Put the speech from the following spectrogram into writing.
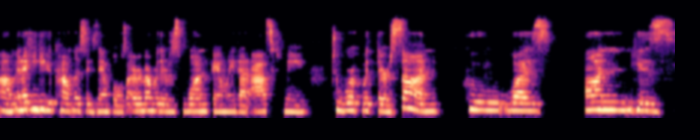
Um, and I can give you countless examples. I remember there's one family that asked me to work with their son who was on his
